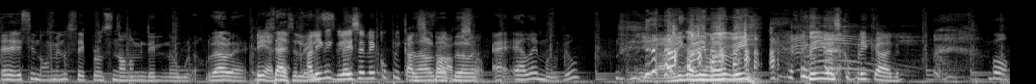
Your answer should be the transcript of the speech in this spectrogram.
É esse nome, não sei pronunciar o nome dele não. Bem, a, a língua inglesa é meio complicada de falar, é, é alemão, viu? É, a língua alemã é bem, é bem mais complicada. Bom,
